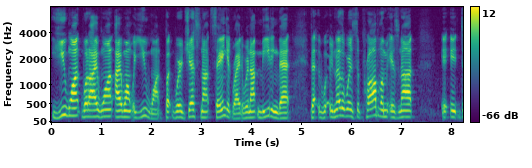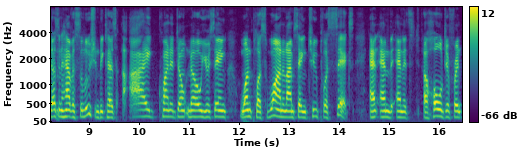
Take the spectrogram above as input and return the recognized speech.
You want what I want, I want what you want, but we're just not saying it right. We're not meeting that. That in other words, the problem is not it, it doesn't have a solution because I kind of don't know. You're saying one plus one, and I'm saying two plus six, and and and it's a whole different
